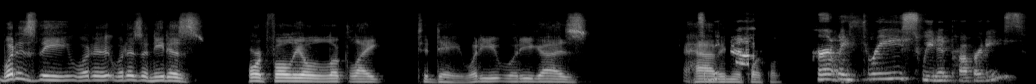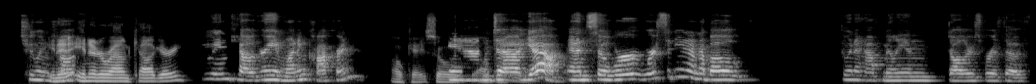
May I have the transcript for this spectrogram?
what is the what is what does Anita's portfolio look like today? What do you what do you guys have we in your portfolio? currently three suited properties, two in, In, Cal- in and around Calgary? two in Calgary and one in Cochrane. Okay. So And uh, yeah, and so we're we're sitting on about two and a half million dollars worth of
